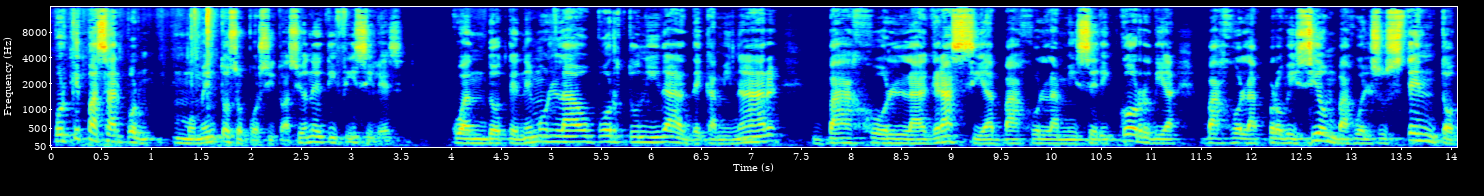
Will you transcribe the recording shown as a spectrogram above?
¿Por qué pasar por momentos o por situaciones difíciles cuando tenemos la oportunidad de caminar bajo la gracia, bajo la misericordia, bajo la provisión, bajo el sustento,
